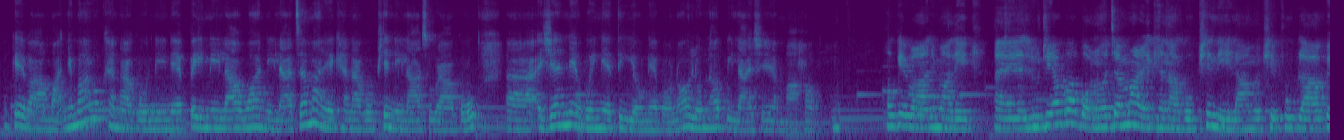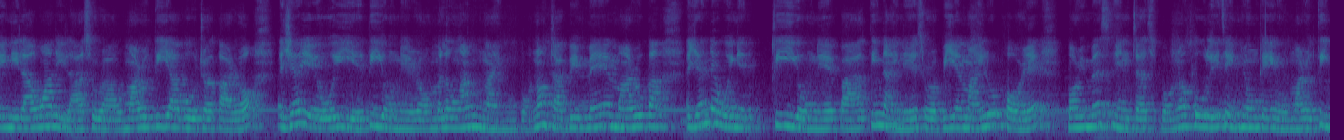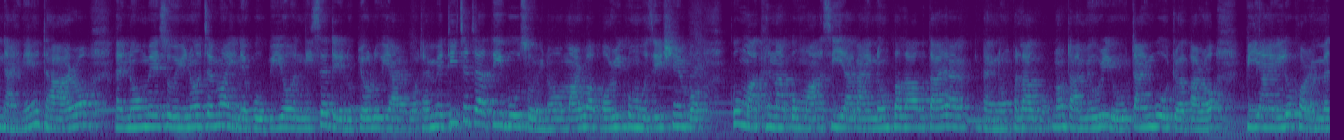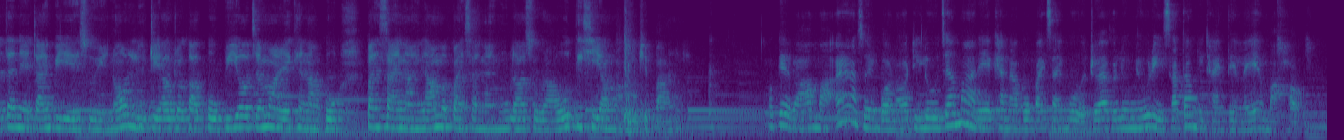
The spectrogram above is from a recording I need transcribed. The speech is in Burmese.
ဟုတ်ကဲ့ပါအမညီမတို့ခန္ဓာကိုယ်အနေနဲ့ပိန်နေလားဝနေလားကျန်းမာတဲ့ခန္ဓာကိုယ်ဖြစ်နေလားဆိုတာကိုအာအရက်နဲ့ဝိတ်နဲ့သိုံနေပေါ့နော်လုံလောက်ပြီလားရှင်းရမှာဟုတ် ဟုတ်ကဲ့ပါညီမလေးအဲလူတစ်ယောက်ကပေါ့နော်ကျန်းမာတဲ့ခန္ဓာကိုယ်ဖြစ်နေလားမဖြစ်ဘူးလားပိန်နေလားဝနေလားဆိုတာကိုမတို့သိရဖို့အတွက်ကတော့အရက်ရည်ဝေးရည်သိုံနေတော့မလုံလောက်နိုင်ဘူးပေါ့နော်ဒါပေမဲ့အမတို့ကအရက်နဲ့ဝေးနဲ့သိုံနေပါသိနိုင်တယ်ဆိုတော့ BMI လို့ခေါ်တဲ့ body mass index ပေါ့နော်ကိုယ်လေးချိန်ညွှန်းကိန်းကိုမတို့သိနိုင်တယ်ဒါကတော့အဲ normal ဆိုရင်တော့ကျန်းမာရေးနဲ့ပို့ပြီးတော့နီးစက်တယ်လို့ပြောလို့ရတယ်ပေါ့ဒါပေမဲ့တိကျကျသိဖို့ဆိုရင်တော့အမတို့က body composition ပေါ့ကိုယ်မှာခန္ဓာကိုယ်မှာအစီအကိုင်နှုန်းဘယ်လောက်အသားရကိုင်နှုန်းဘယ်လောက်ပေါ့နော်ဒါမျိုးတွေကိုတိုင်းဖို့အတွက်ကတော့ BI လို့ခေါ်တဲ့ method နဲ့တိုင်းပြီးရဆိုရင်တော့လူတစ်ယောက်တော့ကပို့ပြီးတော့ကျန်းမာတဲ့ခန္ဓာကိုယ်ပိုင်ဆိုင်နိုင်လားမပိုင်ဆိုင်နိုင်ဘူးလားဆိုတာကိုသိရှိရမှာဖြစ်ပါတယ်ဟုတ်ကဲ့ပါအမအဲ့ဒါဆိုရင်ပေါ့နော်ဒီလိုကျန်းမာတဲ့ခန္ဓာကိုယ်ပိုင်ဆိုင်မှုအတွက်ဘယ်လိုမျိုးတွေစားတောက်နေထိုင်တင်လဲအမဟုတ်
